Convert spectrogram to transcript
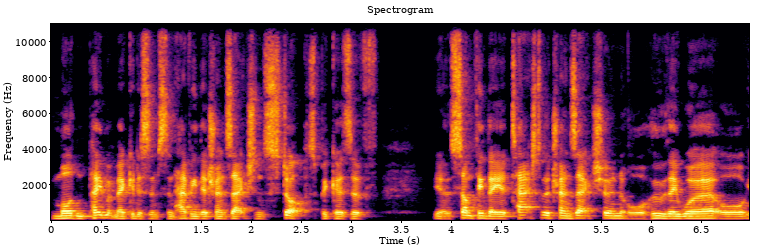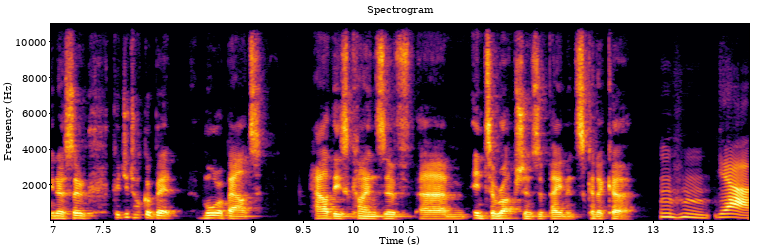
modern payment mechanisms and having their transactions stopped because of you know something they attached to the transaction or who they were or you know so could you talk a bit more about how these kinds of um, interruptions of payments can occur Mm-hmm. Yeah.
